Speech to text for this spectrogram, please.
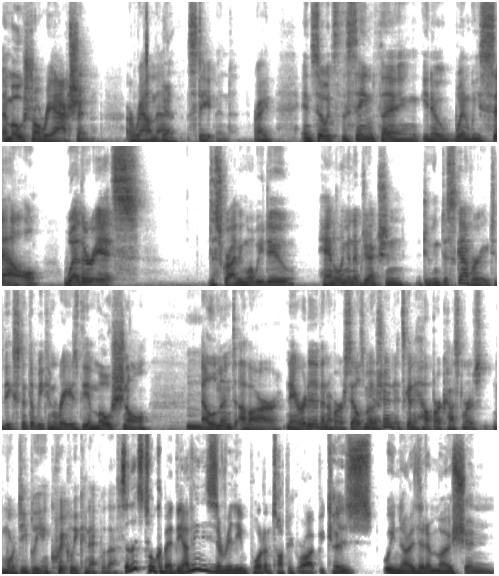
emotional reaction around that yeah. statement, right? And so it's the same thing, you know, when we sell, whether it's describing what we do, handling an objection, doing discovery, to the extent that we can raise the emotional mm. element of our narrative and of our sales motion, yeah. it's going to help our customers more deeply and quickly connect with us. So let's talk about the. I think this is a really important topic, right? Because we know that emotion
